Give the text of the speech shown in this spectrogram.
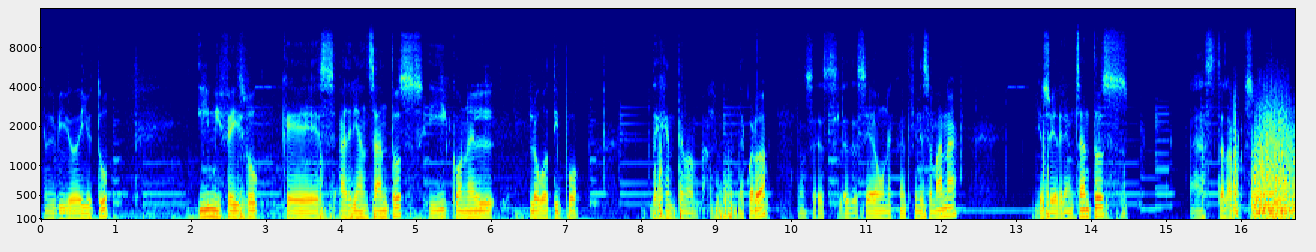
en el video de YouTube. Y mi Facebook, que es Adrián Santos, y con el logotipo de gente normal. ¿De acuerdo? Entonces les deseo un excelente fin de semana. Yo soy Adrián Santos. Hasta la próxima.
